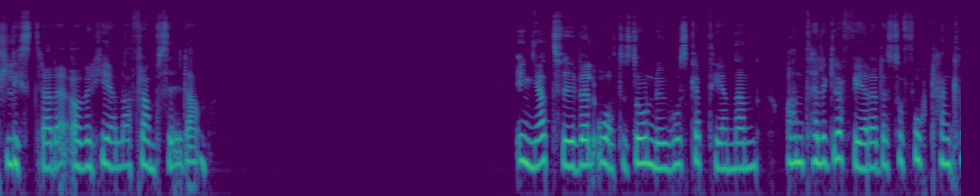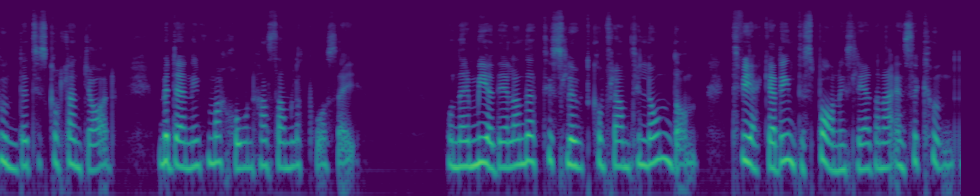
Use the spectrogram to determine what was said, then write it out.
klistrade över hela framsidan. Inga tvivel återstod nu hos kaptenen och han telegraferade så fort han kunde till Scotland Yard med den information han samlat på sig. Och när meddelandet till slut kom fram till London tvekade inte spaningsledarna en sekund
